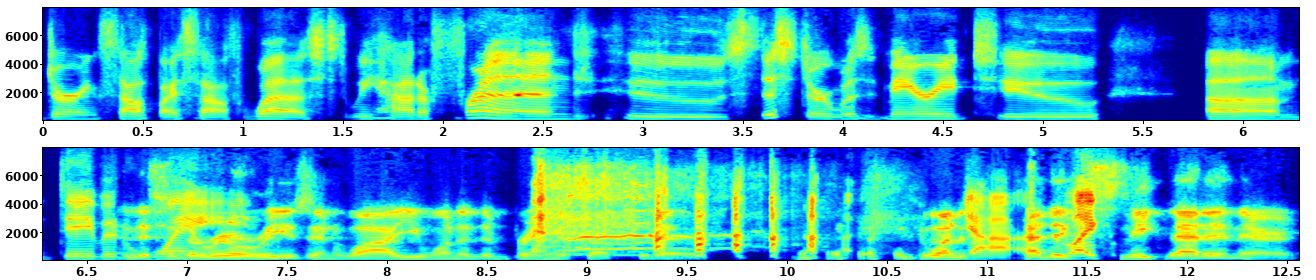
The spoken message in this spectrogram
during South by Southwest, we had a friend whose sister was married to um, David. And this Wain. is the real reason why you wanted to bring this up today. wanted, yeah, had to like, sneak that in there.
